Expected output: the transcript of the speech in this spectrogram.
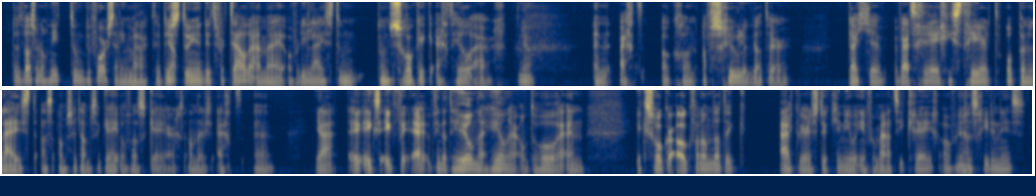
Dat was er nog niet toen ik de voorstelling maakte. Dus Ja. toen je dit vertelde aan mij over die lijst, toen, toen schrok ik echt heel erg. Ja. En echt ook gewoon afschuwelijk dat er dat je werd geregistreerd op een lijst als Amsterdamse gay of als gay ergens anders. Echt, eh, ja, ik, ik, vind, eh, vind dat heel naar, heel naar om te horen. En ik schrok er ook van omdat ik eigenlijk weer een stukje nieuwe informatie kreeg over de Ja. geschiedenis.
